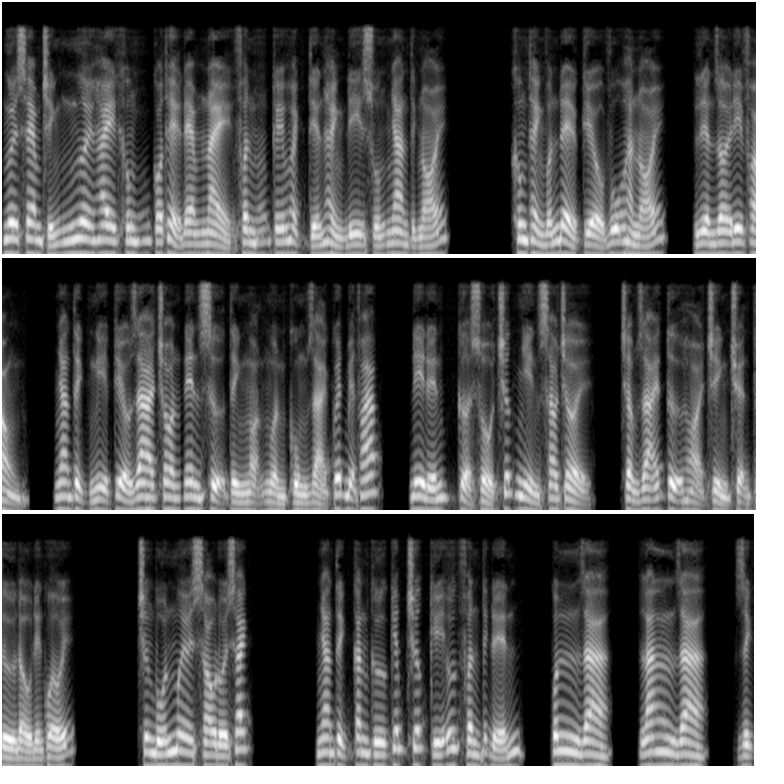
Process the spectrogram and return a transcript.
ngươi xem chính ngươi hay không có thể đem này phân kế hoạch tiến hành đi xuống nhan tịch nói. Không thành vấn đề Kiều Vũ Hàn nói, liền rời đi phòng, nhan tịch nghĩ tiểu ra cho nên sự tình ngọn nguồn cùng giải quyết biện pháp, đi đến cửa sổ trước nhìn sao trời, chậm rãi tự hỏi chỉnh chuyện từ đầu đến cuối. Chương 40 sau đối sách. Nhan tịch căn cứ kiếp trước ký ức phân tích đến, quân gia, lang gia, dịch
